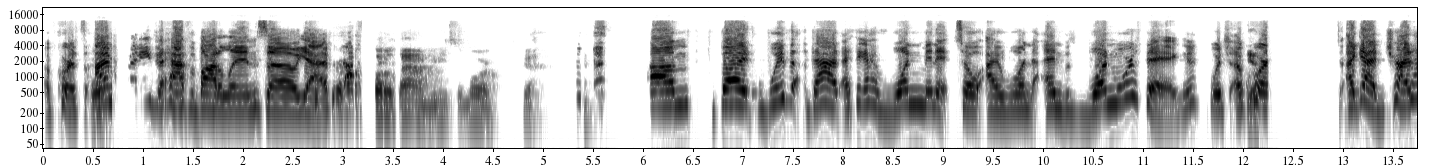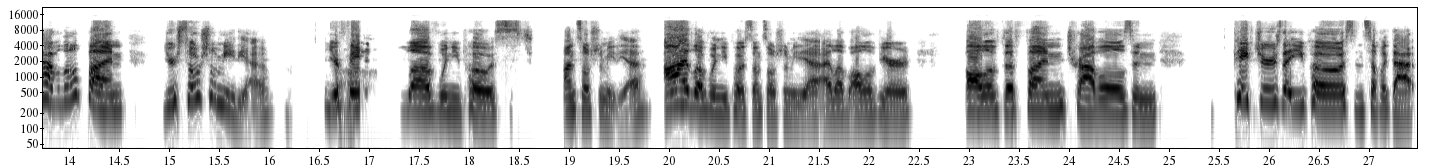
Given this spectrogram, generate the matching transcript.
of course. I'm ready to half a bottle in. So yeah. Half bottle down. You need some more. Yeah. Um, but with that, I think I have one minute. So I want to end with one more thing, which of yes. course, again, try to have a little fun. Your social media. Your uh-huh. fans love when you post on social media. I love when you post on social media. I love all of your all of the fun travels and pictures that you post and stuff like that.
